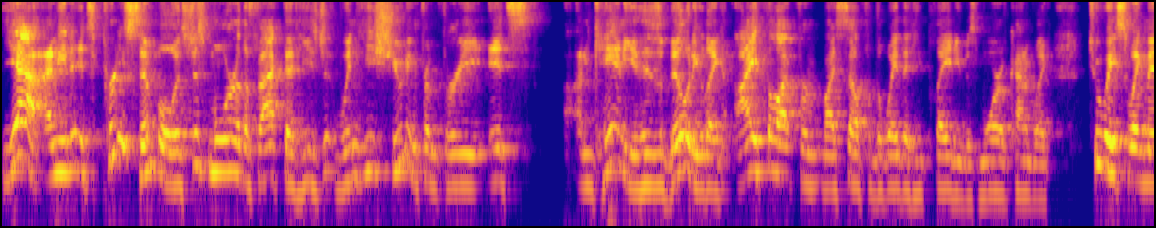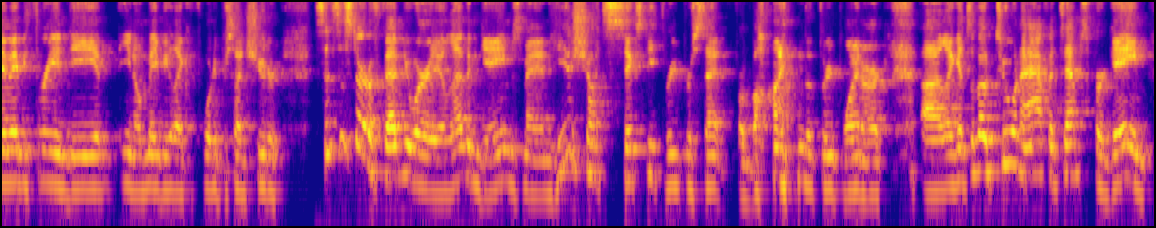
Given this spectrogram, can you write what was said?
Yeah, I mean it's pretty simple. It's just more of the fact that he's just when he's shooting from three, it's uncanny his ability. Like I thought for myself of the way that he played, he was more of kind of like two way swing man, maybe three and D, you know, maybe like a forty percent shooter. Since the start of February, eleven games, man, he has shot sixty three percent from behind the three point arc. Uh, like it's about two and a half attempts per game.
